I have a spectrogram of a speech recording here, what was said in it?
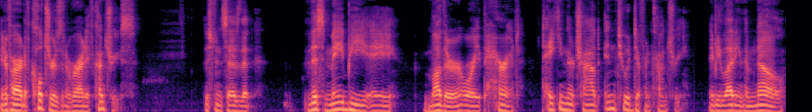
in a variety of cultures in a variety of countries. The student says that this may be a mother or a parent taking their child into a different country, maybe letting them know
